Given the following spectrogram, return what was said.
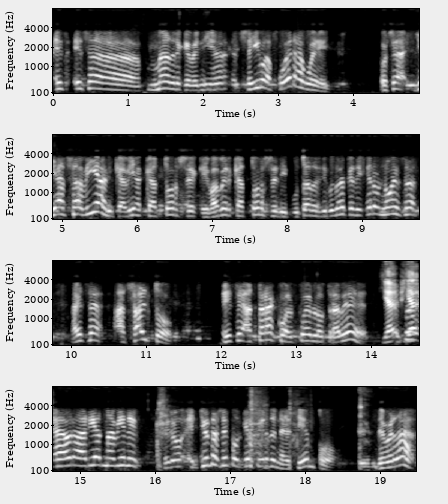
es- esa madre que venía, se iba afuera, güey. O sea, ya sabían que había 14, que va a haber 14 diputados y diputadas que dijeron no a, esa, a ese asalto, ese atraco al pueblo otra vez. Ya- Entonces, ya- Ahora Ariadna viene, pero eh, yo no sé por qué pierden el tiempo, de verdad.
